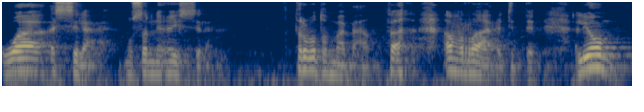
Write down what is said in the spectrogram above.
والسلع مصنعي السلع. تربطهم مع بعض فأمر رائع جدا. اليوم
